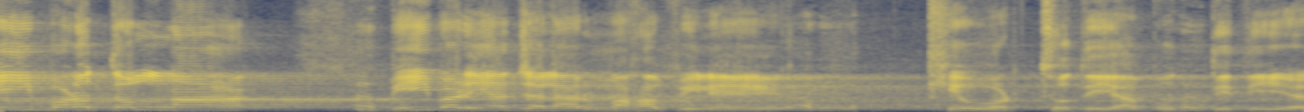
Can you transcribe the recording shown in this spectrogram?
এই বড় তল্লা বিবাড়িয়া জেলার মাহফিলে কেউ অর্থ দিয়া, বুদ্ধি দিয়ে,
